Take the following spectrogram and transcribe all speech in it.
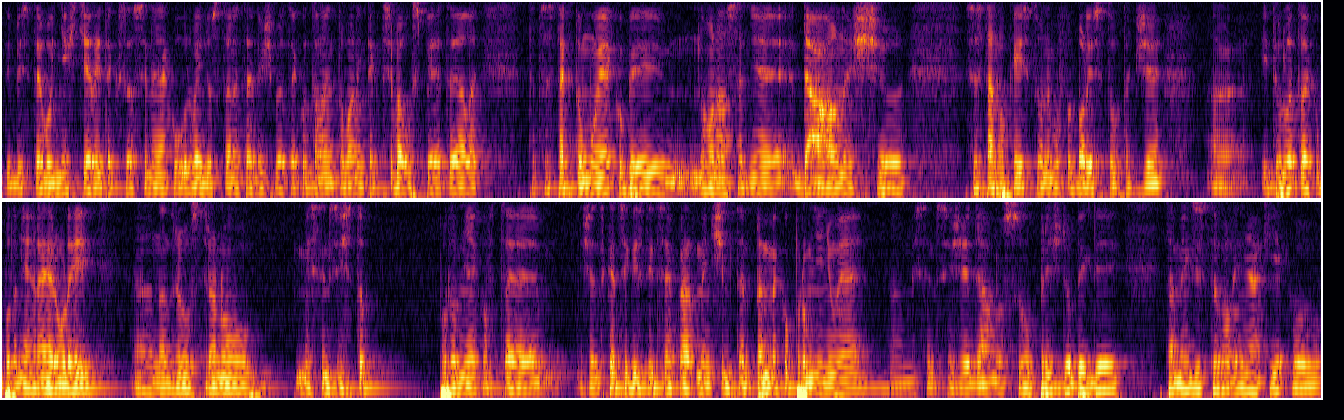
kdybyste hodně chtěli, tak se asi na nějakou úroveň dostanete když budete jako talentovaný, tak třeba uspějete, ale ta cesta k tomu je jakoby mnohonásobně dál, než eh, se stát hokejistou nebo fotbalistou, takže eh, i tohle to jako podle mě hraje roli. Eh, na druhou stranu myslím si, že to podobně jako v té ženské cyklistice akorát menším tempem jako proměňuje. Myslím si, že dávno jsou pryč doby, kdy tam existoval i nějaký jako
